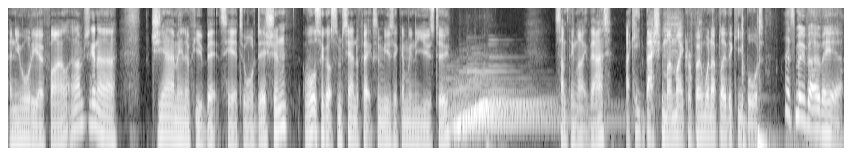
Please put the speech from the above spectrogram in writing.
a new audio file. And I'm just going to jam in a few bits here to audition. I've also got some sound effects and music I'm going to use too. Something like that. I keep bashing my microphone when I play the keyboard. Let's move it over here.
